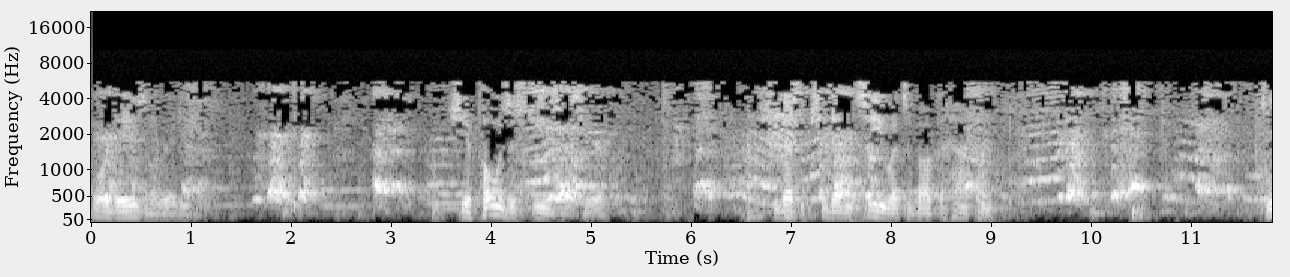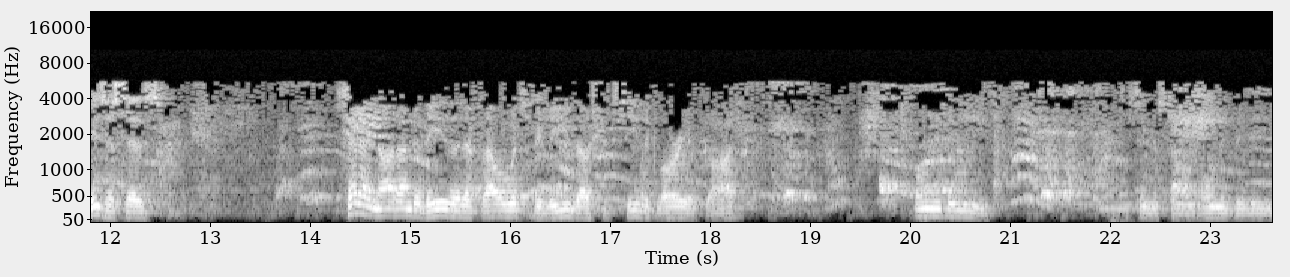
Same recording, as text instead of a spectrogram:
four days already. She opposes Jesus here. She doesn't, she doesn't see what's about to happen. Jesus says, Said I not unto thee that if thou wouldst believe, thou shouldst see the glory of God? Only believe. To sing a song, only believe.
